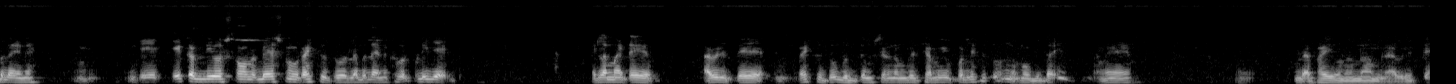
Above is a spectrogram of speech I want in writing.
બધાને કે એક જ દિવસનું અમે બેસનું રાખ્યું હતું, એટલે બધાને ખબર પડી જાય. એટલા માટે આવી રીતે રાખ્યું હતું, બુદ્ધમ શરણમ ગચ્છામી ઉપર લખ્યું હતું નમો બધાય અને બધા ભાઈઓનું નામ ને આવી રીતે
